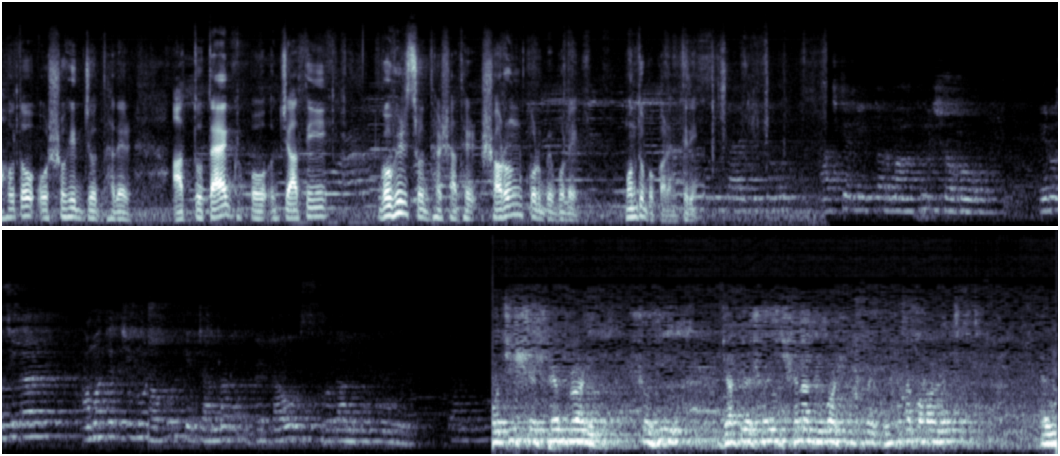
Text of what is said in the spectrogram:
আহত ও শহীদ যোদ্ধাদের আত্মত্যাগ ও জাতি গভীর শ্রদ্ধার সাথে স্মরণ করবে বলে মন্তব্য করেন তিনি। পঁচিশে ফেব্রুয়ারি শহীদ জাতীয় শহীদ সেনা দিবস হিসেবে ঘোষণা করা হয়েছে এবং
